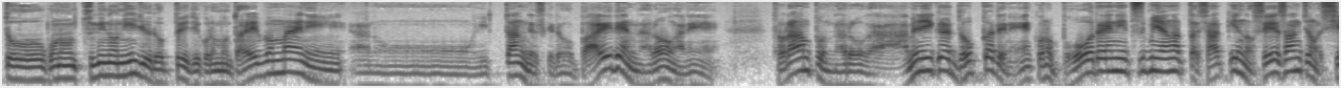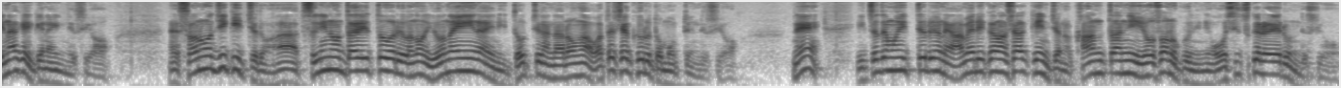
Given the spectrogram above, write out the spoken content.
と、この次の26ページ、これもだいぶ前に、あのー、言ったんですけど、バイデンなろうがね、トランプになろうが、アメリカどっかでね、この膨大に積み上がった借金の生産値をしなきゃいけないんですよ。その時期っていうのは、次の大統領の4年以内にどっちがなろうが、私は来ると思ってるんですよ。ね。いつでも言ってるように、アメリカの借金っていうのは簡単によその国に押し付けられるんですよ。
